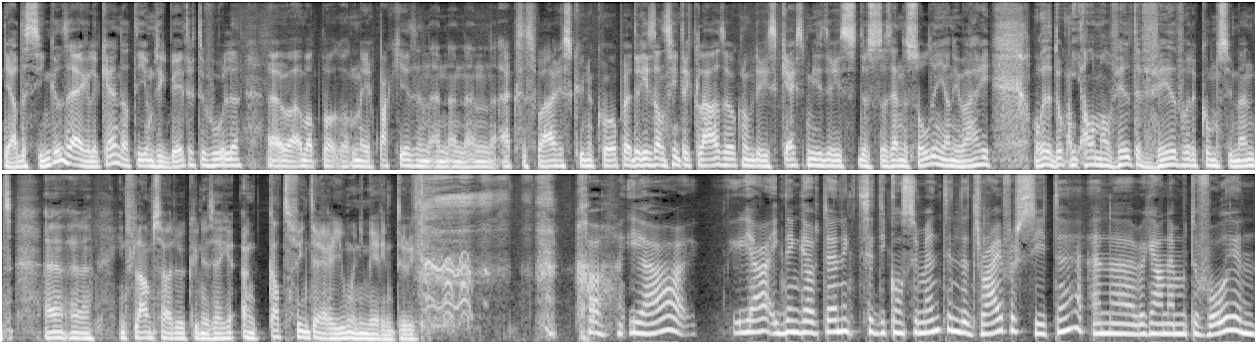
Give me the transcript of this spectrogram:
ja, de singles eigenlijk. Hè, dat die om zich beter te voelen uh, wat, wat, wat, meer pakjes en, en, en, accessoires kunnen kopen. Er is dan Sinterklaas ook nog, er is kerstmis, er, is, dus er zijn de solden in januari. Wordt het ook niet allemaal veel te veel voor de consument? Hè? Uh, in het Vlaams zouden we kunnen zeggen, een kat vindt er haar jongen niet meer in terug. Goh, ja, ja, ik denk uiteindelijk zit die consument in de driver's seat hè, en uh, we gaan hem moeten volgen.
